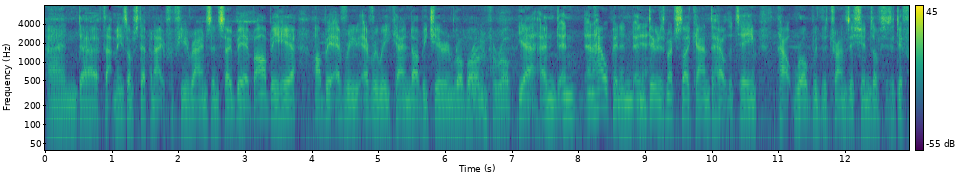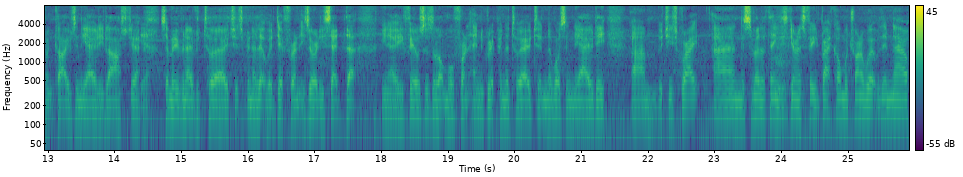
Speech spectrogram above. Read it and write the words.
and uh, if that means I'm stepping out for a few rounds, then so be it. But I'll be here. I'll be every every weekend. I'll be cheering Rob Rooting on for Rob. Yeah, yeah, and and and helping and, and yeah. doing as much as I can to help the team, help Rob with the transitions. Obviously, it's a different guy. He was in the Audi last year, yeah. so moving over to Toyota, it's been a little bit different. He's already said that you know he feels there's a lot more front end grip in the Toyota than there was in the Audi, um, which is great. And there's some other things he's given us feedback on. We're trying to work with him now,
